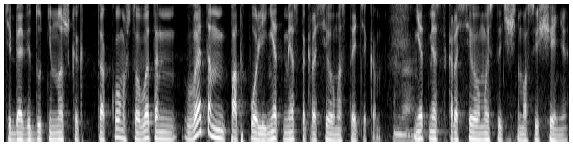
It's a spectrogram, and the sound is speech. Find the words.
тебя ведут немножко к такому, что в этом, в этом подполье нет места красивым эстетикам, да. нет места красивому эстетичному освещению.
